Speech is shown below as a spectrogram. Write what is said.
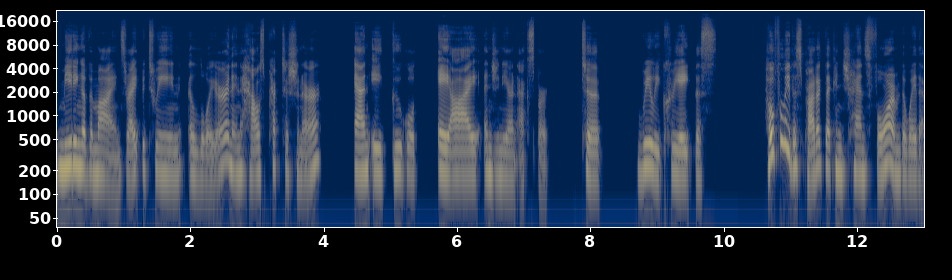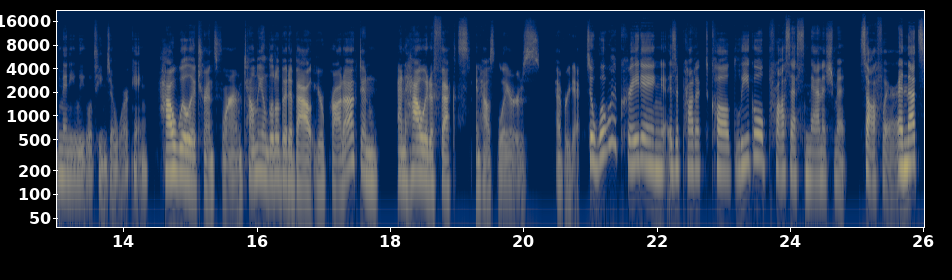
meeting of the minds, right, between a lawyer, an in house practitioner, and a Google AI engineer and expert to really create this hopefully this product that can transform the way that many legal teams are working. How will it transform? Tell me a little bit about your product and and how it affects in-house lawyers every day. So, what we're creating is a product called Legal Process Management Software. And that's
